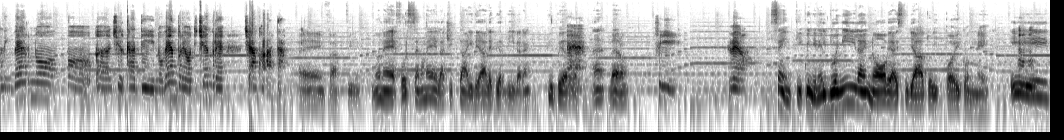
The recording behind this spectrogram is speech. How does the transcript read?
all'inverno o, eh, circa di novembre o dicembre c'è acqua alta. Eh, infatti, non è, forse non è la città ideale per vivere, più per... Eh. Eh, vero? Sì, è vero. Senti, quindi nel 2009 hai studiato poi con me e Mhm.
